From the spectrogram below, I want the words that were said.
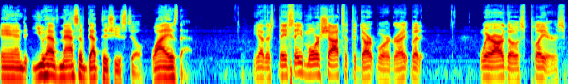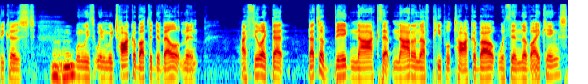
and you have massive depth issues still. Why is that? Yeah, they say more shots at the dartboard, right? But where are those players? Because Mhm. when we when we talk about the development, I feel like that that's a big knock that not enough people talk about within the Vikings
